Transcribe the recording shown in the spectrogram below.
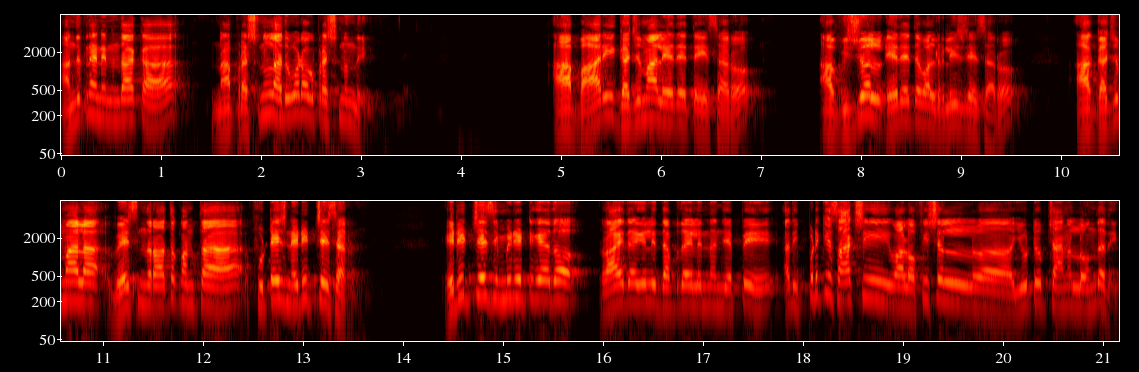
అందుకు నేను ఇందాక నా ప్రశ్నలో అది కూడా ఒక ప్రశ్న ఉంది. ఆ భారీ గజమాలు ఏదైతే వేశారో ఆ విజువల్ ఏదైతే వాళ్ళు రిలీజ్ చేశారో ఆ గజమాల వేసిన తర్వాత కొంత ఫుటేజ్ని ఎడిట్ చేశారు. ఎడిట్ చేసి ఇమ్మీడియట్గా ఏదో రాయి తగిలి దెబ్బ తగిలిందని చెప్పి అది ఇప్పటికీ సాక్షి వాళ్ళ ఒఫీషియల్ యూట్యూబ్ ఛానల్లో ఉంది అది.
